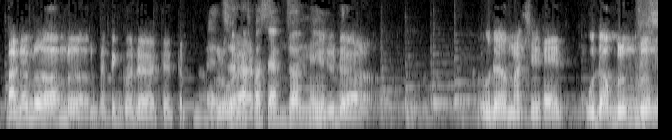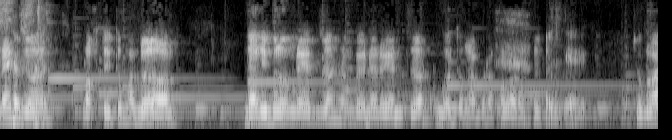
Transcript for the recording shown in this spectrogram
Padahal belum belum, tapi gue udah tetep Red zone keluar. apa safe zone nih? Jadi udah udah masih red, udah belum belum red zone. Waktu itu mah belum. Dari belum red zone sampai udah red zone, gue tuh nggak pernah keluar waktu itu. Oke. Cuma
